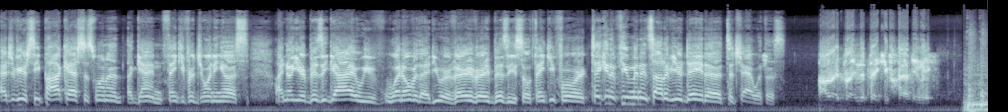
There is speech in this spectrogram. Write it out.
Edge of Your Seat podcast. Just want to again thank you for joining us. I know you're a busy guy. We've went over that. You were very very busy. So thank you for taking a few minutes out of your day to to chat with us. All right, Brandon. Thank you for having me.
